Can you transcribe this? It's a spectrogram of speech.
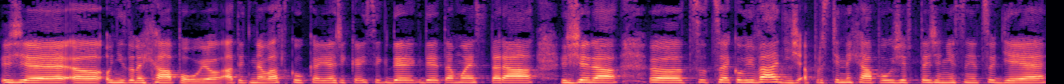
že uh, oni to nechápou, jo, a teď na vás koukají a říkají si, kde, kde je ta moje stará žena, uh, co, co jako vyvádíš a prostě nechápou, že v té ženě se něco děje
